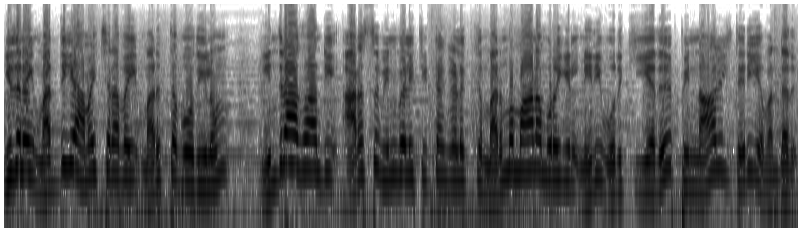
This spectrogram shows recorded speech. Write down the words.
இதனை மத்திய அமைச்சரவை மறுத்த போதிலும் இந்திரா காந்தி அரசு விண்வெளி திட்டங்களுக்கு மர்மமான முறையில் நிதி ஒதுக்கியது பின்னாளில் தெரிய வந்தது.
